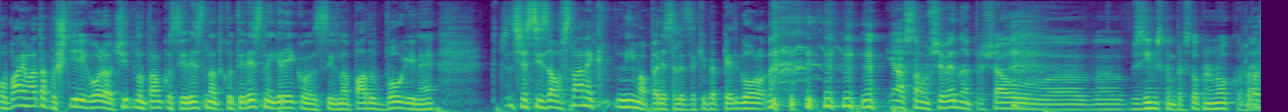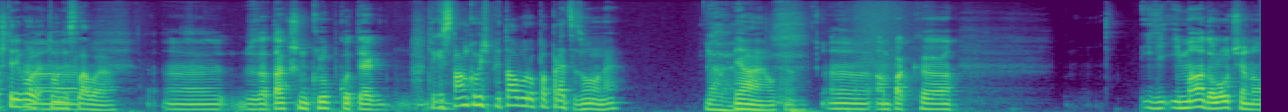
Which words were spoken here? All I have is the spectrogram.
Oba imata po štiri gole, očitno tam, ko si res, nad, ko ti res ne gre, ko si v napadu bogi. Ne? Če si za obstanek, nima pa res le za ekipe pet golov. Ja, samo še vedno je prišel uh, v zimskem prestopnem roku. ne. Prav štiri gole, to ni Uh, slabo. Ja. Uh, za takšen klub kot je. Če je Stankovič pri taboru, pa pred sezono, ne? Ja, Ja, ja ok. Uh, ampak uh, ima določeno,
